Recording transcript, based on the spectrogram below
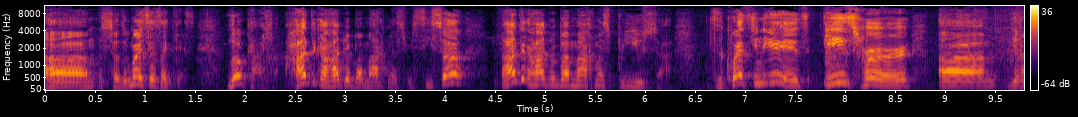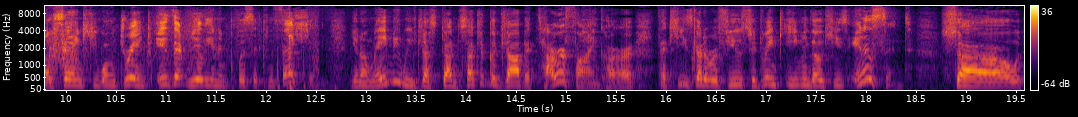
Um, so the Gemara says like this: Lokash hadka hadra b'machmas risisa, hadka hadra b'machmas priusa. The question is: Is her, um, you know, saying she won't drink? Is that really an implicit confession? You know, maybe we've just done such a good job at terrifying her that she's going to refuse to drink, even though she's innocent. So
